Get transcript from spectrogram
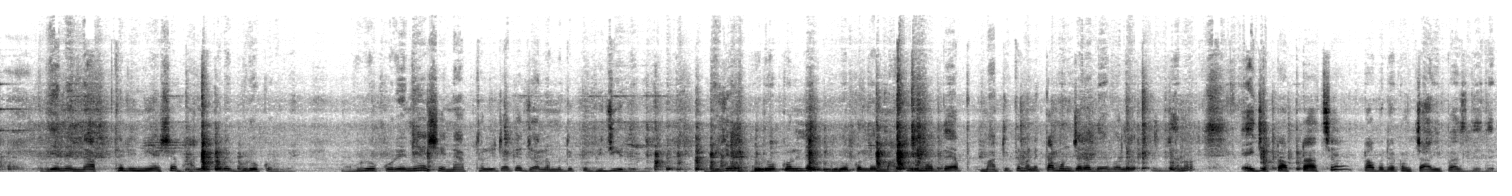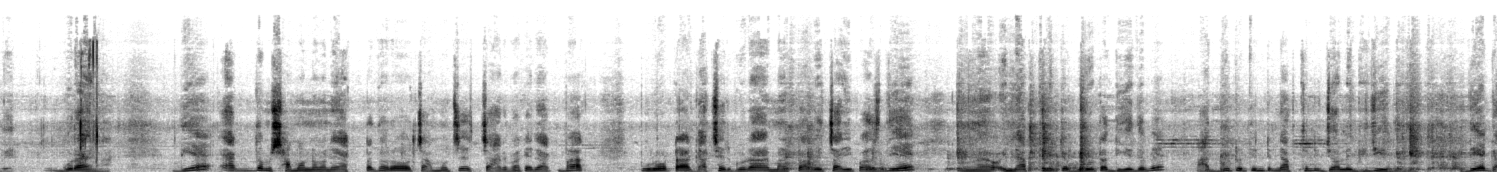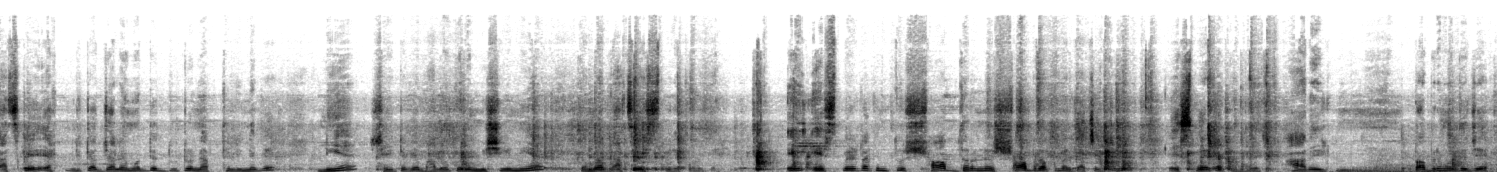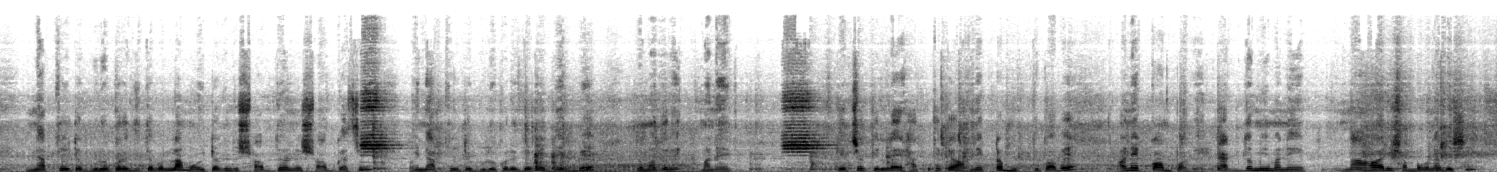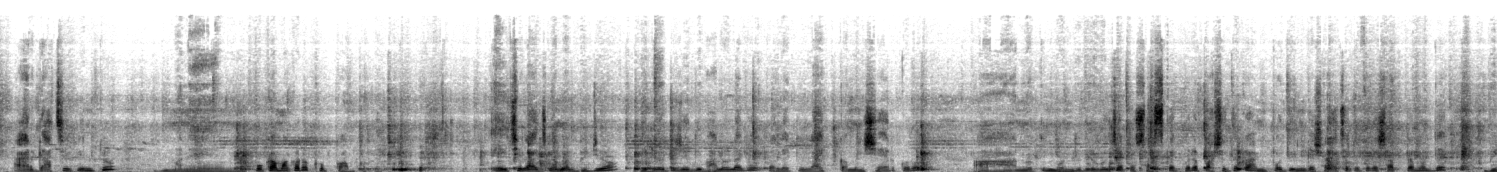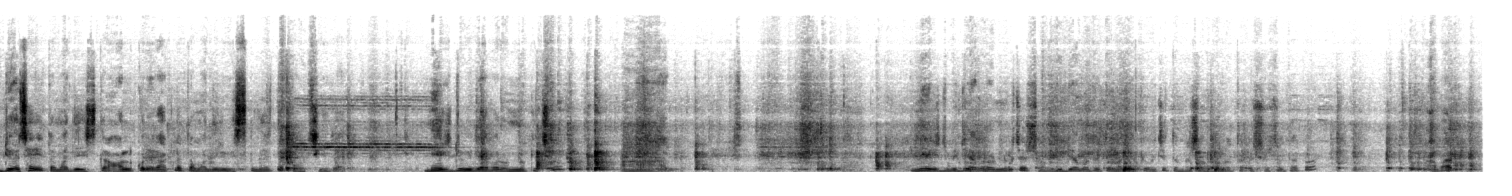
দিয়ে ন্যাপথলি নিয়ে এসে ভালো করে গুঁড়ো করবে। গুঁড়ো করে নিয়ে সেই ন্যাপথলিটাকে জলের মধ্যে একটু ভিজিয়ে দেবে। ভিজে গুঁড়ো করলে গুঁড়ো করলে মাটির মধ্যে, মাটিতে মানে কেমন জায়গা দেবে বলে? যেন এই যে টপটা আছে, টপের এরকম চারিপাশ দিয়ে দেবে, গুঁড়ায় না। দিয়ে একদম সামান্য মানে একটা ধরো চামচের চার ভাগের এক ভাগ পুরোটা গাছের গোড়ায় মানে টবের চারিপাশ দিয়ে ওই ন্যাপথলিটা গুঁড়োটা দিয়ে দেবে আর দুটো তিনটে ন্যাপথলি জলে ভিজিয়ে দেবে। দিয়ে গাছকে এক লিটার জলের মধ্যে দুটো ন্যাপথলি নেবে, নিয়ে সেইটাকে ভালো করে মিশিয়ে নিয়ে তোমরা গাছে স্প্রে করবে। এই স্প্রেটা কিন্তু সব ধরনের সব রকমের গাছের জন্য স্প্রেটা করবে। আর এই টবের মধ্যে যে ন্যাপথলিটা গুঁড়ো করে দিতে বললাম, ওইটা কিন্তু সব ধরনের সব গাছেই ওই ন্যাপথলিটা গুঁড়ো করে দেবে। দেখবে তোমাদের মানে কেঁচো কেল্লার হাত থেকে অনেকটা মুক্তি পাবে, অনেক কম পাবে, একদমই মানে না হওয়ারই সম্ভাবনা বেশি। আর গাছে কিন্তু মানে পোকামাকড়ও খুব কম হবে এই ছিল আজকে আমার ভিডিও। ভিডিওটি যদি ভালো লাগে, তাহলে একটু লাইক কমেন্ট শেয়ার করো। আর নতুন বন্ধুদের বলছি একটা সাবস্ক্রাইব করে পাশে থেকো। আমি প্রতিদিনকে সাড়ে ছটা থেকে সাতটার মধ্যে ভিডিও ছাড়ি। তোমাদের স্ক্রিন অল করে রাখলে তোমাদের স্ক্রিনে যাতে পৌঁছিয়ে যায়। নেক্সট ভিডিও আবার অন্য কিছু। আর নেক্সট ভিডিও আবার অন্য কিছু। সব ভিডিওর মধ্যে তোমাদেরকে বলছি। তোমরা সব ভালো থাকো, সুস্থ থাকো। আবার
